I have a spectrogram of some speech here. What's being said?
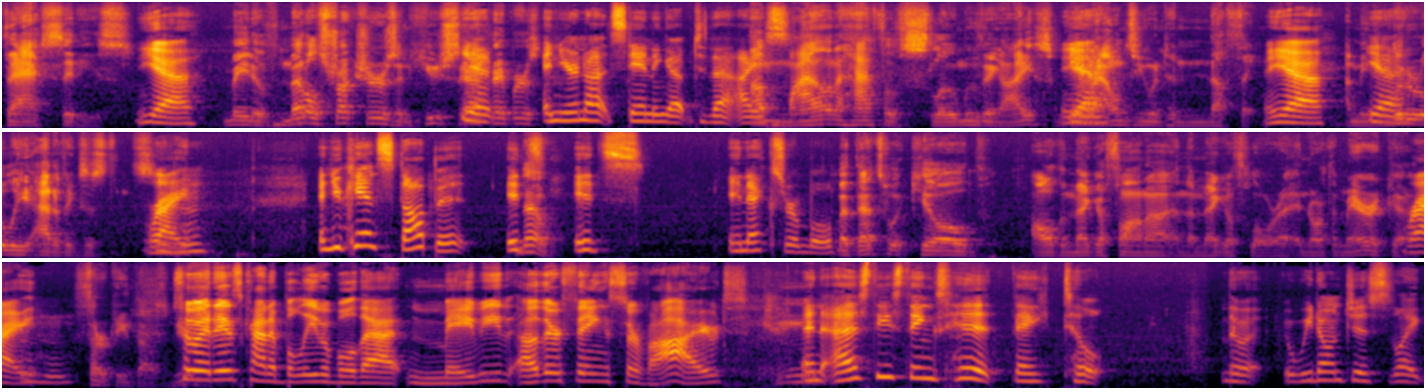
vast cities Yeah, made of metal structures and huge Yeah, skyscrapers. and you're not standing up to that ice. a mile and a half of slow moving ice Yeah. grounds you into nothing. yeah, I mean, Yeah. literally out of existence. right. Mm-hmm. and you can't stop it. It's No. it's inexorable. But that's what killed all the megafauna and the megaflora in North America. Right. Mm-hmm. 13,000 So it ago. is kind of believable that maybe other things survived. and as these things hit, they tilt. We don't just like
